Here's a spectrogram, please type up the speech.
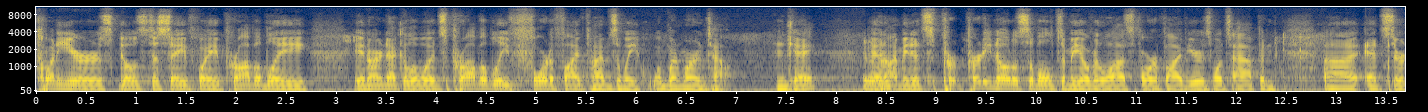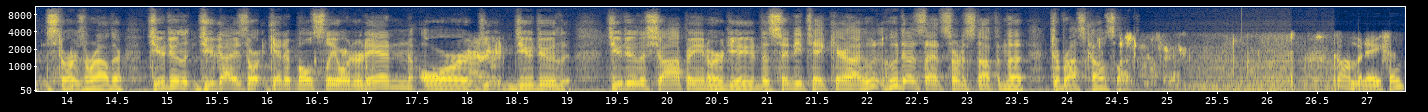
20 years, goes to Safeway probably in our neck of the woods, probably four to five times a week when we're in town. Okay. And I mean, it's pr- pretty noticeable to me over the last four or five years what's happened uh, at certain stores around there. Do you do? the- Do you guys or, get it mostly ordered in, or do you, do you do the- do you do the shopping, or do you, does Cindy take care of that? Who who does that sort of stuff in the DeBrusk household? Combination.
